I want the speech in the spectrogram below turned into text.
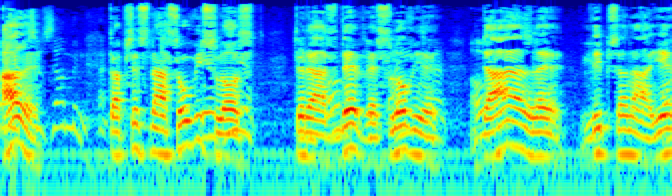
Ale ta přesná souvislost, která zde ve slově dále vypsaná je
